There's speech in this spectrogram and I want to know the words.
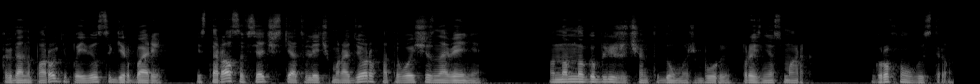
когда на пороге появился Гербарий, и старался всячески отвлечь мародеров от его исчезновения. «Он намного ближе, чем ты думаешь, Бурый», – произнес Марк. Грохнул выстрел.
